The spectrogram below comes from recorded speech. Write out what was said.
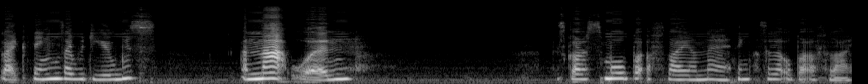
like things I would use. And that one, It's got a small butterfly on there. I think that's a little butterfly.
